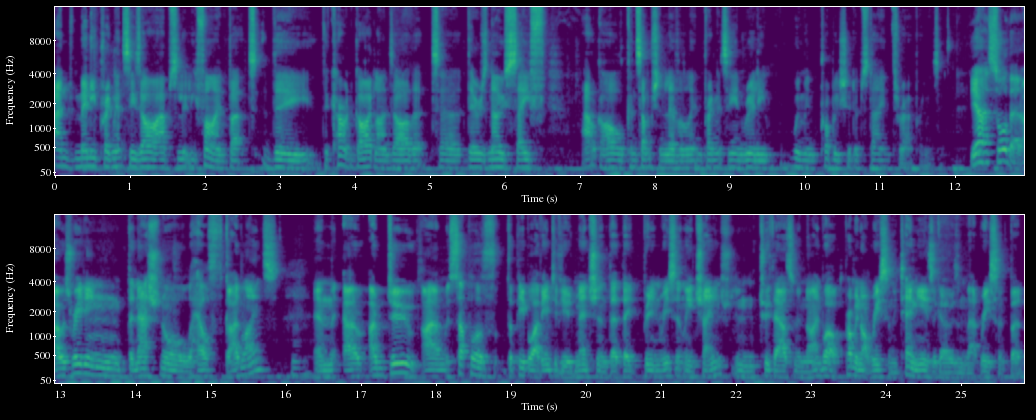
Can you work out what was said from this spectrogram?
and many pregnancies are absolutely fine, but the the current guidelines are that uh, there is no safe alcohol consumption level in pregnancy, and really women probably should abstain throughout pregnancy. Yeah, I saw that. I was reading the national health guidelines, and uh, I do. Um, a couple of the people I've interviewed mentioned that they've been recently changed in 2009. Well, probably not recently. Ten years ago isn't that recent, but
